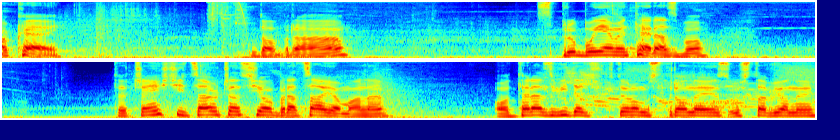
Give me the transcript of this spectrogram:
Okej. Dobra. Spróbujemy teraz, bo te części cały czas się obracają, ale... O, teraz widać, w którą stronę jest ustawiony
